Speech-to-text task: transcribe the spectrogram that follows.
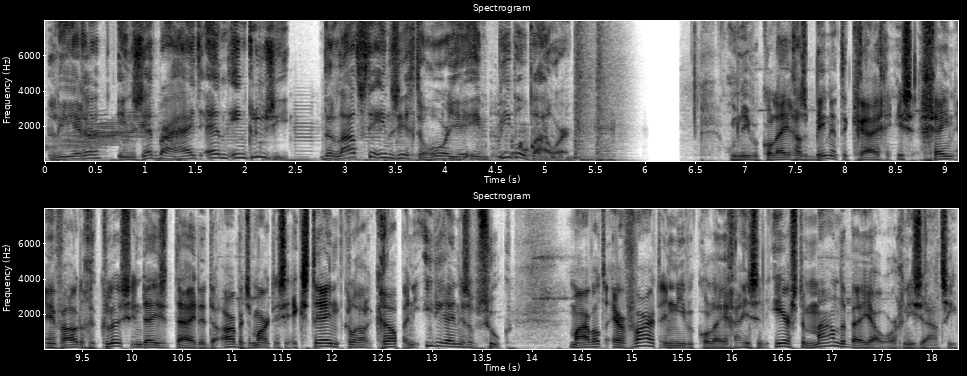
leren, inzetbaarheid en inclusie. De laatste inzichten hoor je in People Power. Om nieuwe collega's binnen te krijgen is geen eenvoudige klus in deze tijden. De arbeidsmarkt is extreem krap en iedereen is op zoek. Maar wat ervaart een nieuwe collega in zijn eerste maanden bij jouw organisatie?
